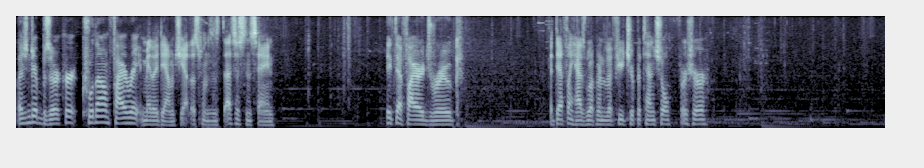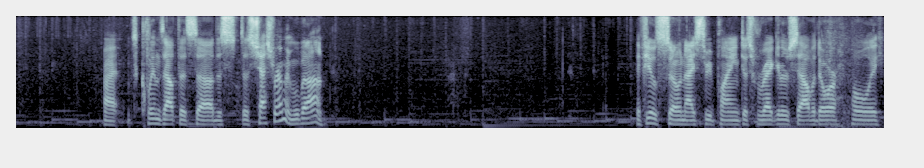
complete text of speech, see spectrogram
Legendary Berserker, cooldown, fire rate, melee damage. Yeah, this one's, that's just insane. Take that fire Droog. It definitely has weapon of the future potential, for sure. Alright, let's cleanse out this uh, this this chest room and move it on. It feels so nice to be playing just regular Salvador. Holy.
